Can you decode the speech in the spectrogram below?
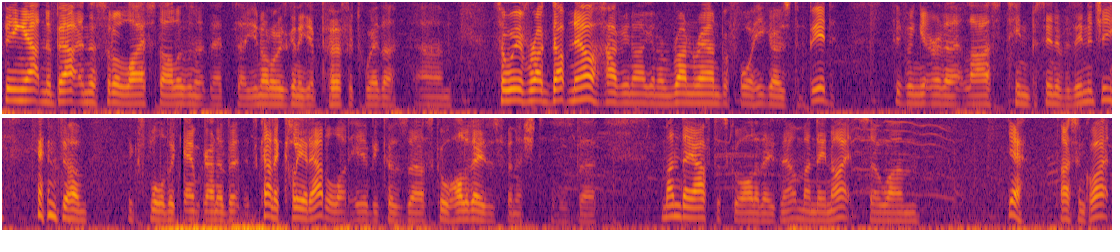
being out and about in this sort of lifestyle isn't it? That uh, you're not always going to get perfect weather. Um, so we've rugged up now. Harvey and I are going to run around before he goes to bed See if we can get rid of that last 10% of his energy and um, explore the campground a bit. It's kind of cleared out a lot here because uh, school holidays is finished. This is the Monday after school holidays now, Monday night. So um, yeah, nice and quiet.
